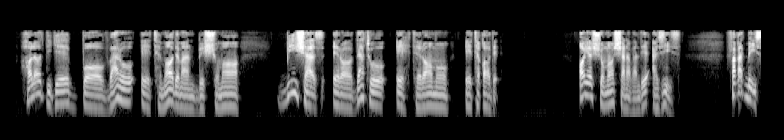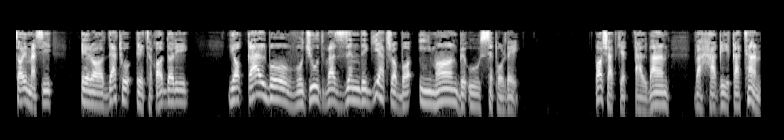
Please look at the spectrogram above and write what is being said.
حالا دیگه باور و اعتماد من به شما بیش از ارادت و احترام و اعتقاده. آیا شما شنونده عزیز فقط به عیسی مسیح ارادت و اعتقاد داری؟ یا قلب و وجود و زندگیت را با ایمان به او سپرده ای؟ باشد که قلبا و حقیقتا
